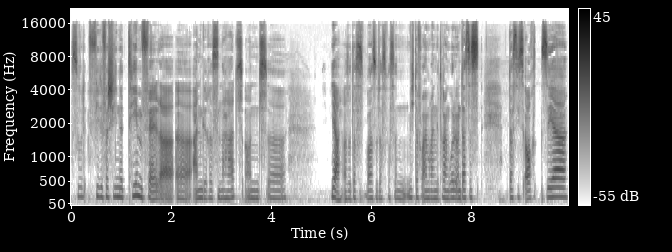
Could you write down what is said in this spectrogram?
so viele verschiedene Themenfelder äh, angerissen hat und äh, ja, also das war so das, was an mich da vor allem reingetragen wurde. Und das ist, dass sie es auch sehr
